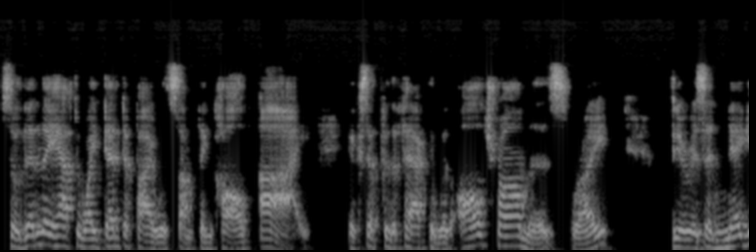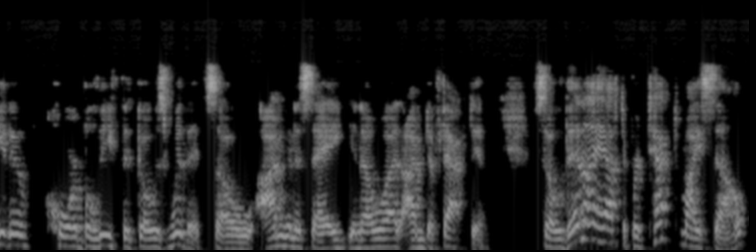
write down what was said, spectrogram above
So then they have to identify with something called I, except for the fact that with all traumas, right? There is a negative core belief that goes with it. So I'm going to say, you know what, I'm defective. So then I have to protect myself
